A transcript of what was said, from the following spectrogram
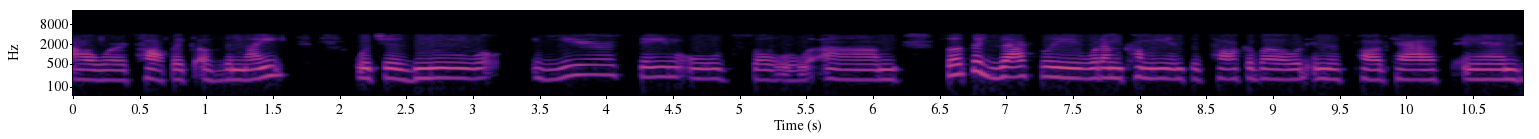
our topic of the night, which is new year, same old soul. Um, so that's exactly what I'm coming in to talk about in this podcast. And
